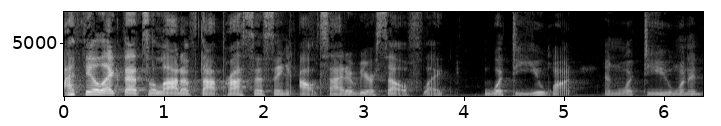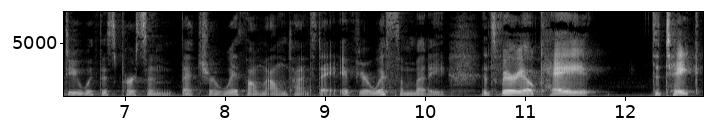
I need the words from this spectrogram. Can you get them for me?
I feel like that's a lot of thought processing outside of yourself. Like, what do you want? And what do you want to do with this person that you're with on Valentine's Day? If you're with somebody, it's very okay to take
